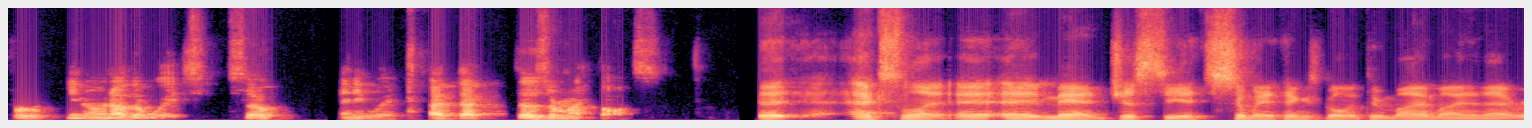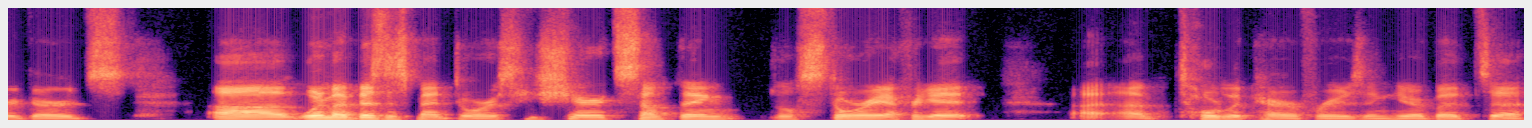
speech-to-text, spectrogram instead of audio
for, you know, in other ways. So anyway, I, that, those are my thoughts. Excellent. And, and, man, just see it's so many things going through my mind in that regards. Uh, one of my business mentors, he shared something, little story. I forget. I, am totally paraphrasing here, but uh,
